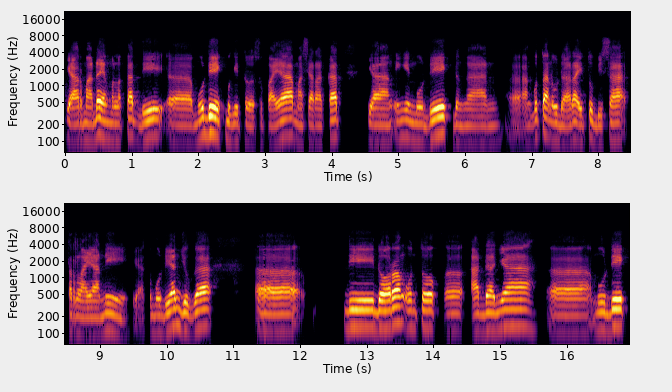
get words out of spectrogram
ya armada yang melekat di uh, mudik begitu supaya masyarakat yang ingin mudik dengan uh, angkutan udara itu bisa terlayani ya kemudian juga uh, didorong untuk uh, adanya uh, mudik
